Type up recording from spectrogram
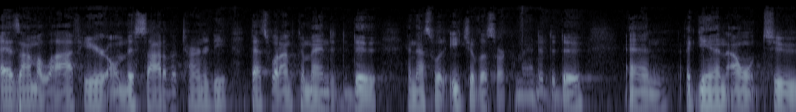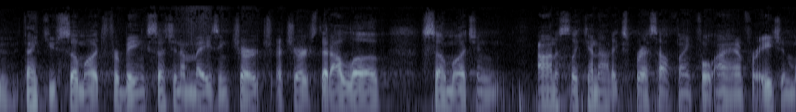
as I'm alive here on this side of eternity, that's what I'm commanded to do. And that's what each of us are commanded to do. And again, I want to thank you so much for being such an amazing church, a church that I love so much and honestly cannot express how thankful I am for each and,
